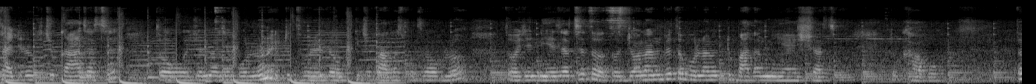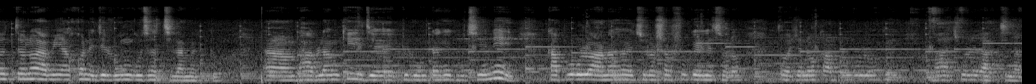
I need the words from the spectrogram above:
সাইডেরও কিছু কাজ আছে। তো ওই জন্য যে বলল না, একটু ধরে দাও, কিছু কাগজপত্র ওগুলো। তো ওই যে নিয়ে যাচ্ছে তো তো জল আনবে তো, বললাম একটু বাদাম নিয়ে এসে আছে একটু খাব। তো চলো আমি এখন এই যে রুম গুছাচ্ছিলাম একটু। ভাবলাম কি যে একটু রুমটাকে গুছিয়ে নিই, কাপড়গুলো আনা হয়েছিল, সব শুকিয়ে গেছিল। তো ওই জন্য কাপড়গুলোকে ভাঁজ করে রাখছিলাম।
